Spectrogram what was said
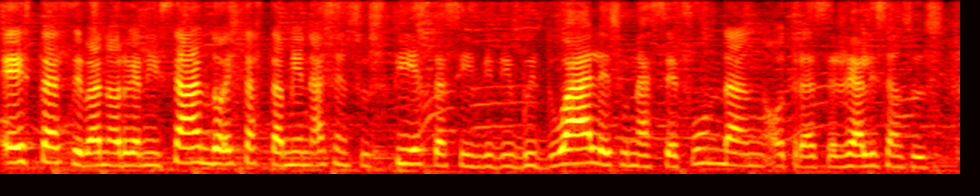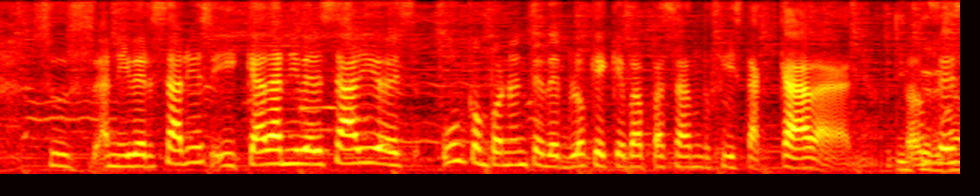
estas se van organizando, estas también hacen sus fiestas individuales, unas se fundan, otras realizan sus, sus aniversarios y cada aniversario es un componente del bloque que va pasando fiesta cada año. Entonces,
